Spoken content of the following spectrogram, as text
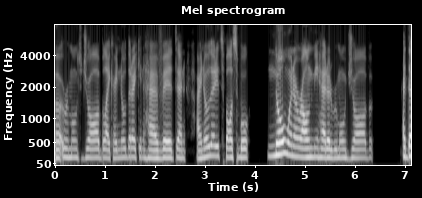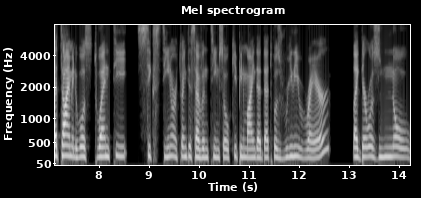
a remote job. Like I know that I can have it, and I know that it's possible. No one around me had a remote job. At that time it was 2016 or 2017 so keep in mind that that was really rare. Like there was no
